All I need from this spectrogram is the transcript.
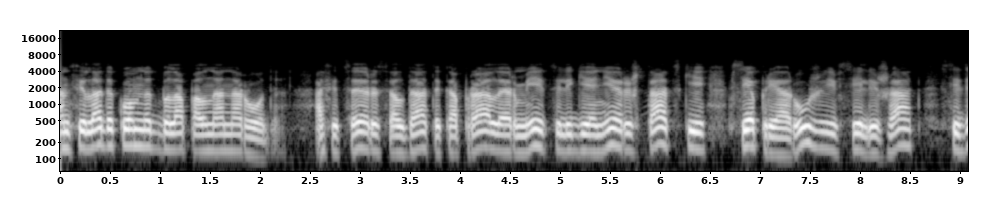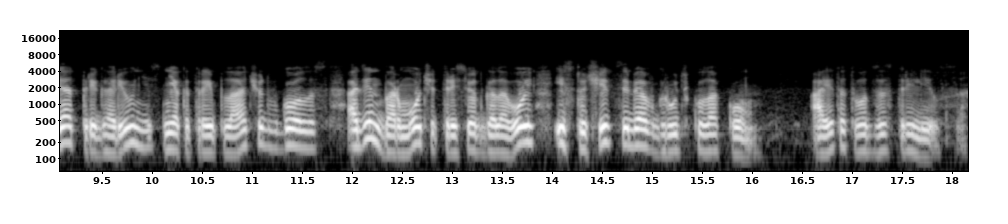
Анфилада комнат была полна народа. Офицеры, солдаты, капралы, армейцы, легионеры, штатские, все при оружии, все лежат, сидят пригорюнясь, некоторые плачут в голос, один бормочет, трясет головой и стучит себя в грудь кулаком. А этот вот застрелился.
